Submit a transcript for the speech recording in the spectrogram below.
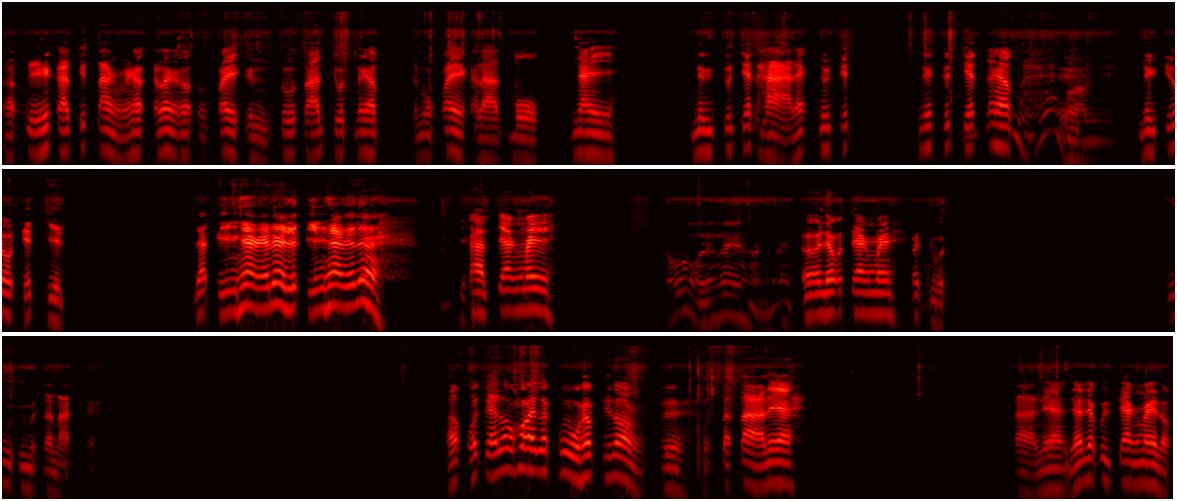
ครับนี่คือการติดตั้งนะครับแล้วก็ไปอื่นตัวสารจุดนะครับเป็นหมวกไปกระดาษโบกในหนึ่งจุดเจ็ดหานะหนึ่งจุดหนึ่งจุดเจ็ดนะครับหนึ่งกิโลเจ็ดขีดยัดอิงแห้งเลยเด้อยัดอิงแห้งเลยเด้ออาจแจงไหมโอ้นึกได้หันได้เออเรียกว่าแจงไหมก็จุดอู้ยมันหนัก ครับอดใจเราค่อยสักครู่ครับพี่น้องเออตาตาเนี่ยตาเนี่ยเดี๋ยวเรียกว่าแจงไหมหรอก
